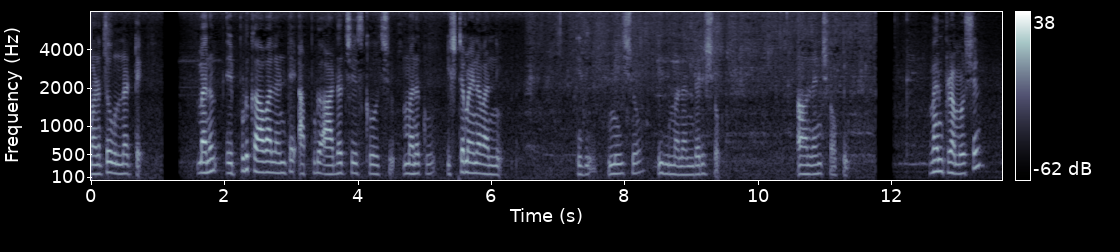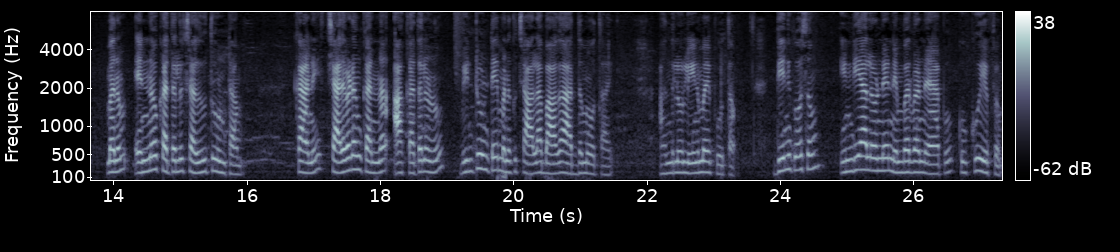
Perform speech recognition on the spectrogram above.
మనతో ఉన్నట్టే. మనం ఎప్పుడు కావాలంటే అప్పుడు ఆర్డర్ చేసుకోవచ్చు. మనకు ఇష్టమైనవన్నీ. ఇది మీ షో ఇది మనందరి show. Online shopping. One promotion. మనం ఎన్నో కథలు చదువుతూ ఉంటాం. కానీ చదవడం కన్నా ఆ కథలను వింటుంటే మనకు చాలా బాగా అర్థమవుతాయి. అందులో లీనమైపోతాం. దీనికోసం ఇండియాలోనే number one app Kuku FM.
